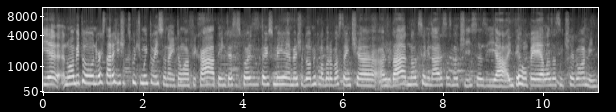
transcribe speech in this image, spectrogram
E é, no âmbito universitário a gente discute muito isso, né? Então, a ficar atento a essas coisas. Então, isso me, me ajudou, me colaborou bastante a, ajudar a não disseminar essas notícias e a interromper elas assim que chegam a mim.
